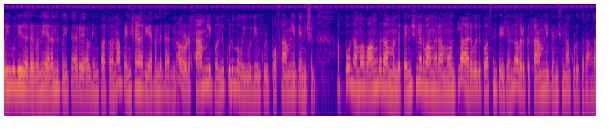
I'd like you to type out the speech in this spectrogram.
ஓய்வூதியதாரர் வந்து இறந்து போயிட்டாரு அப்படின்னு பார்த்தோம்னா பென்ஷனர் இறந்துட்டாருன்னா அவரோட ஃபேமிலிக்கு வந்து குடும்ப ஓய்வூதியம் கொடுப்போம் ஃபேமிலி பென்ஷன் அப்போது நம்ம வாங்குற அம் அந்த பென்ஷனர் வாங்குற அமௌண்ட்டில் அறுபது பர்சன்டேஜ் வந்து அவருக்கு ஃபேமிலி பென்ஷனாக கொடுக்குறாங்க.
